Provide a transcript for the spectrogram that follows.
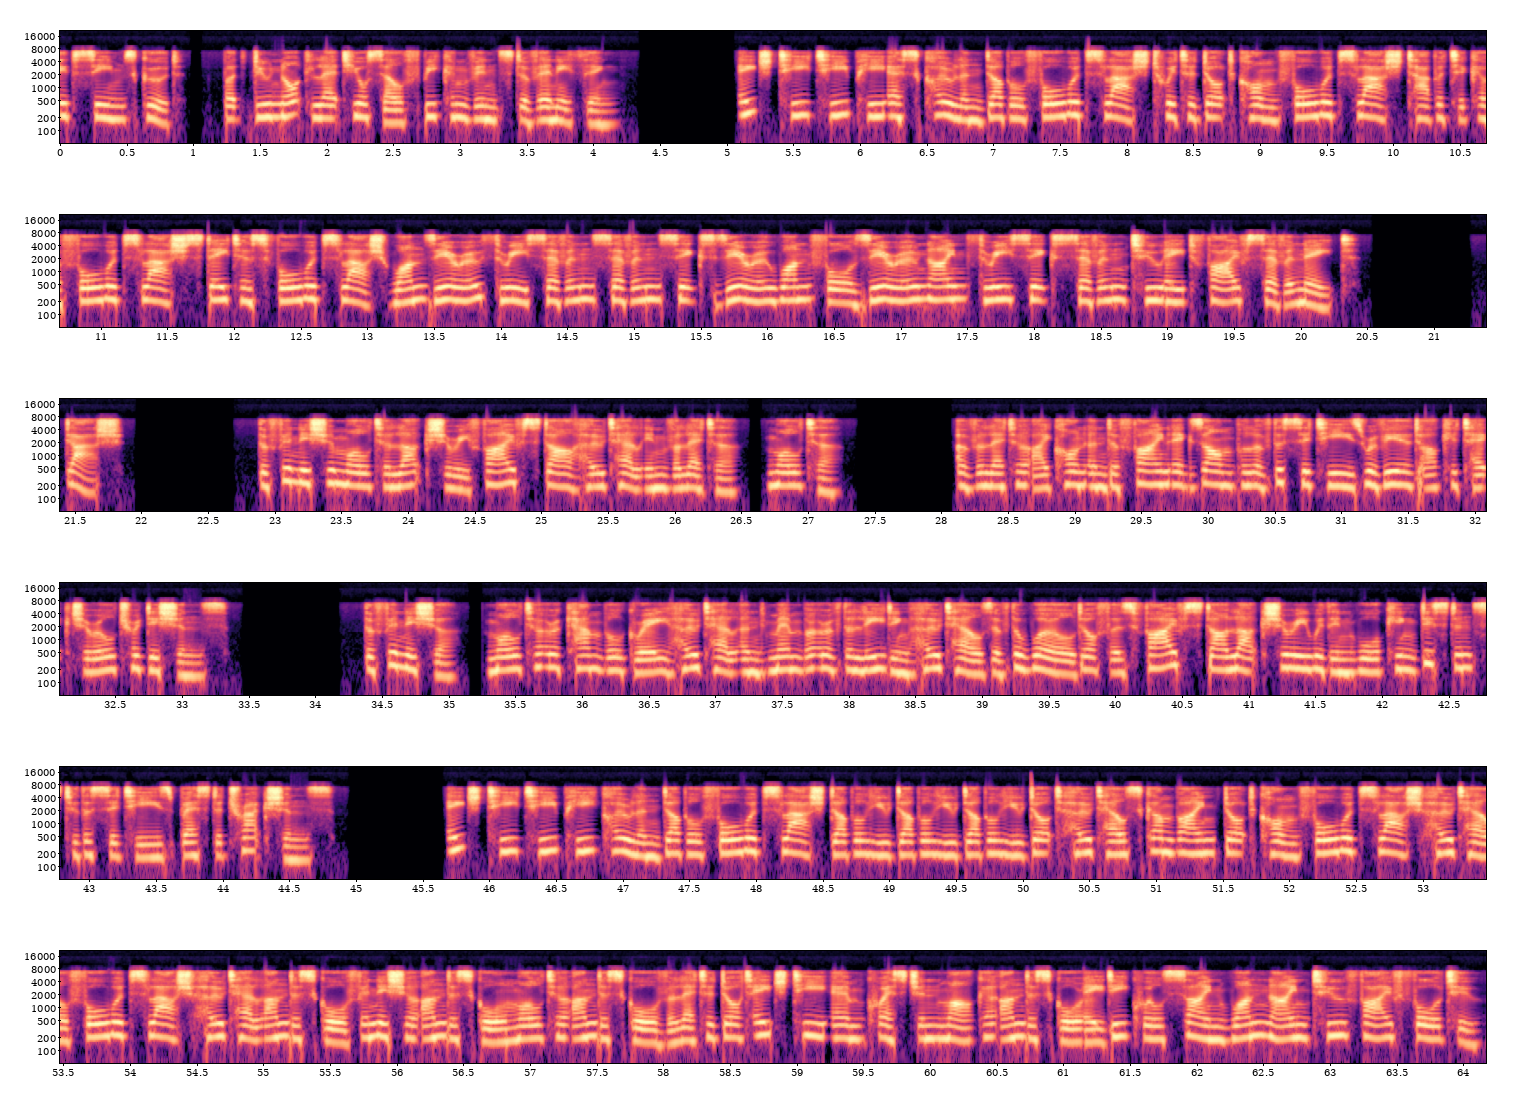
It seems good, but do not let yourself be convinced of anything. Https colon double forward slash twitter.com forward slash tabertica forward slash status forward slash one zero three seven seven six zero one four zero nine three six seven two eight five seven eight. Dash. The Phoenicia Malta luxury five-star hotel in Valletta, Malta. A Valletta icon and a fine example of the city's revered architectural traditions. The Phoenicia, Malta a Campbell Gray Hotel and member of the leading hotels of the world offers five-star luxury within walking distance to the city's best attractions http colon double forward slash www.hotelscombined.com forward slash hotel forward slash hotel underscore phoenicia underscore malta underscore valletta.htm question marker underscore aid equals sign 192542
